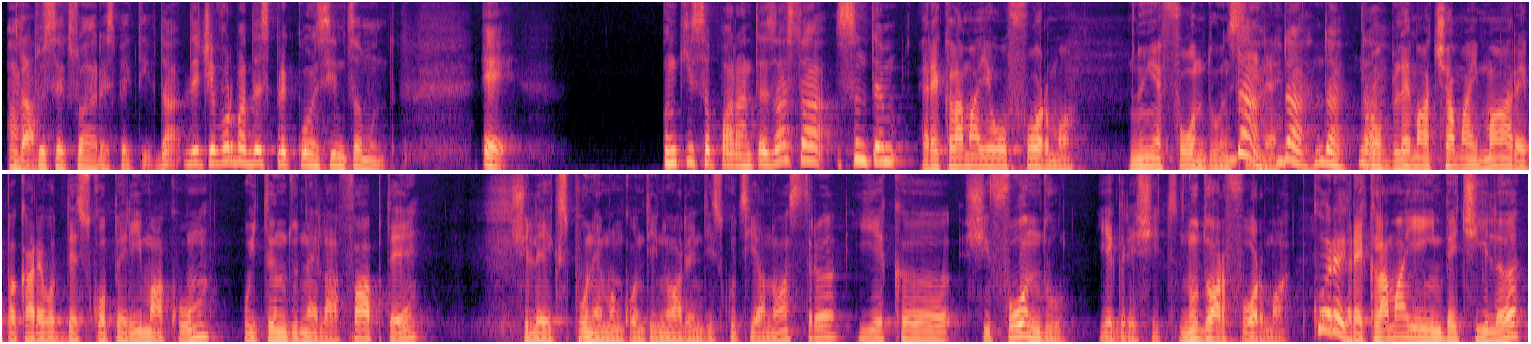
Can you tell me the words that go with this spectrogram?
actul da. sexual respectiv. Da? Deci e vorba despre consimțământ. E, închisă paranteza asta, suntem... Reclama e o formă nu e fondul în da, sine. Da, da, da. Problema cea mai mare pe care o descoperim acum, uitându-ne la fapte și le expunem în continuare în discuția noastră, e că și fondul e greșit, nu doar forma. Corect. Reclama e imbecilă,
